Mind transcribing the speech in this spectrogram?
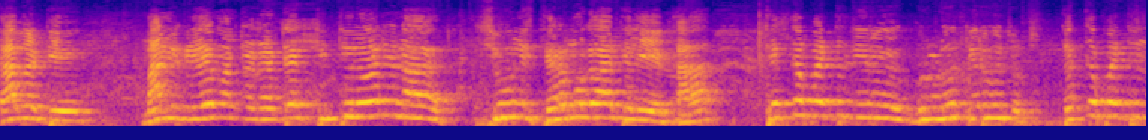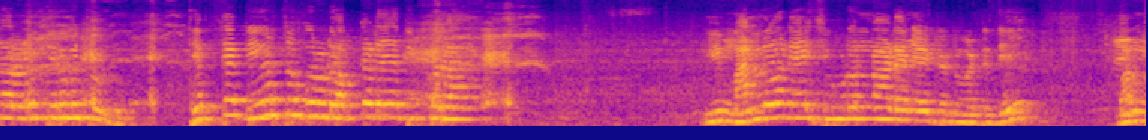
కాబట్టి మనకి ఏమంటాడంటే తిథిలోని నా శివుని స్థిరముగా తెలియక తిక్కపట్టి తిరుగు గురుడు తిరుగుచుడు తిక్కపట్టి నరుడు తిరుగుచుడు తిక్క తీర్చు గురుడు అక్కడే దిక్కురా ఈ మనలోనే శివుడు ఉన్నాడు అనేటటువంటిది మనం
